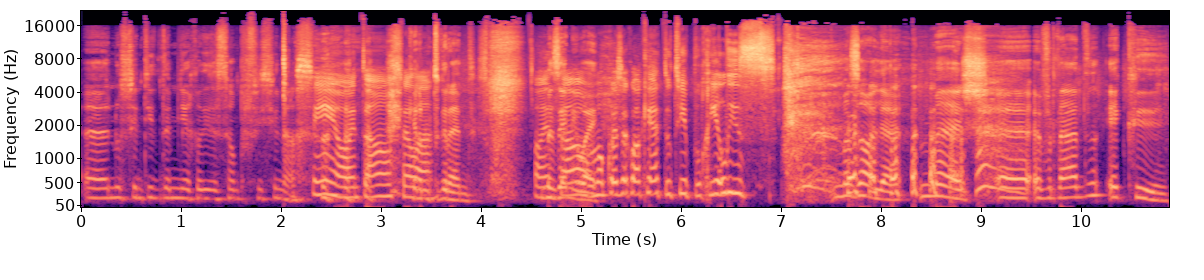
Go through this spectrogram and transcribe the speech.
uh, no sentido da minha realização profissional. Sim, ou então, sei que lá. Era muito grande. Ou mas então anyway. uma coisa qualquer do tipo realize. Mas olha, mas uh, a verdade é que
